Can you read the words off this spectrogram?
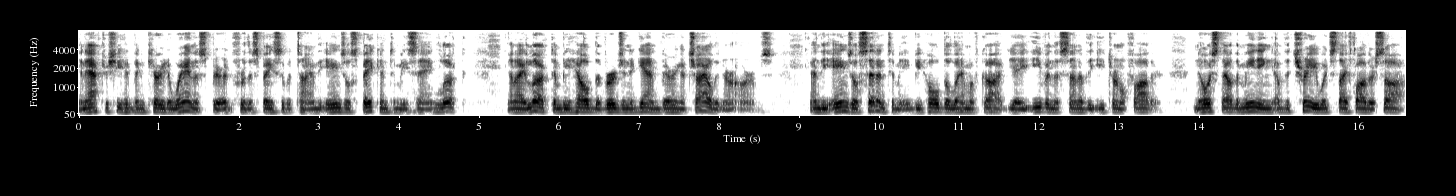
And after she had been carried away in the Spirit for the space of a time, the angel spake unto me, saying, Look. And I looked, and beheld the virgin again, bearing a child in her arms. And the angel said unto me, Behold the Lamb of God, yea, even the Son of the Eternal Father. Knowest thou the meaning of the tree which thy father saw?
